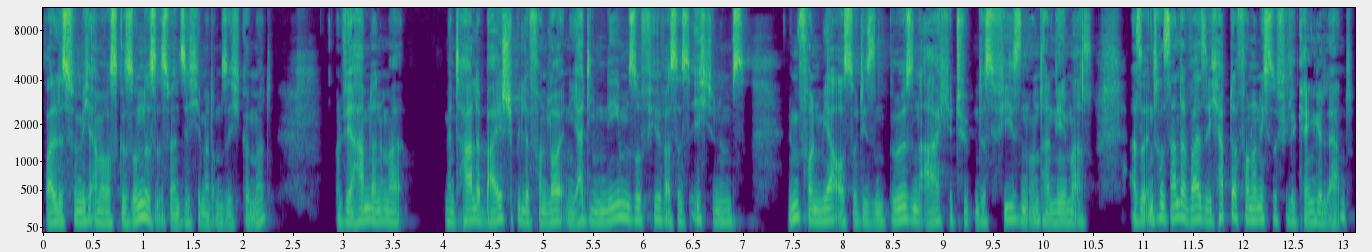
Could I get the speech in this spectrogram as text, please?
weil es für mich einfach was Gesundes ist, wenn sich jemand um sich kümmert. Und wir haben dann immer mentale Beispiele von Leuten, ja, die nehmen so viel, was ist ich, du nimmst, nimm von mir aus so diesen bösen Archetypen des fiesen Unternehmers. Also interessanterweise, ich habe davon noch nicht so viele kennengelernt,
